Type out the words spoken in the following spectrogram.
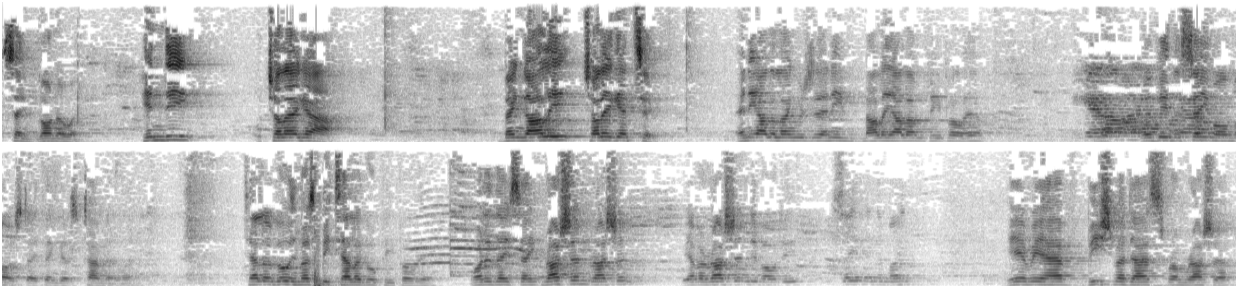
Same, gone away. Hindi, chala gaya. Bengali, chale getse. Any other languages, any Malayalam people here? Will be the same almost, I think, as Tamil. Eh? Telugu, it must be Telugu people here. What did they say? Russian, Russian. We have a Russian devotee. Say it in the mic. Here we have Bhishma Das from Russia.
